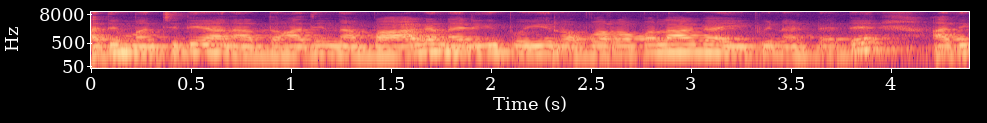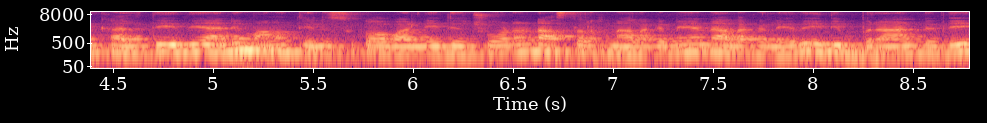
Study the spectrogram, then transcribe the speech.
అది మంచిది అని అర్థం. అది నా బాగా నలిగిపోయి రవ్వ రవ్వలాగా అయిపోయినట్టయితే అది కల్తీది అని మనం తెలుసుకోవాలి. ఇది చూడండి అసలు నలగనే నలగలేదు. ఇది బ్రాండ్ది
